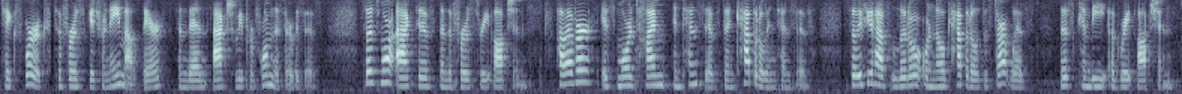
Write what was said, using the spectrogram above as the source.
takes work to first get your name out there and then actually perform the services. So it's more active than the first three options. However, it's more time intensive than capital intensive. So if you have little or no capital to start with, this can be a great option.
